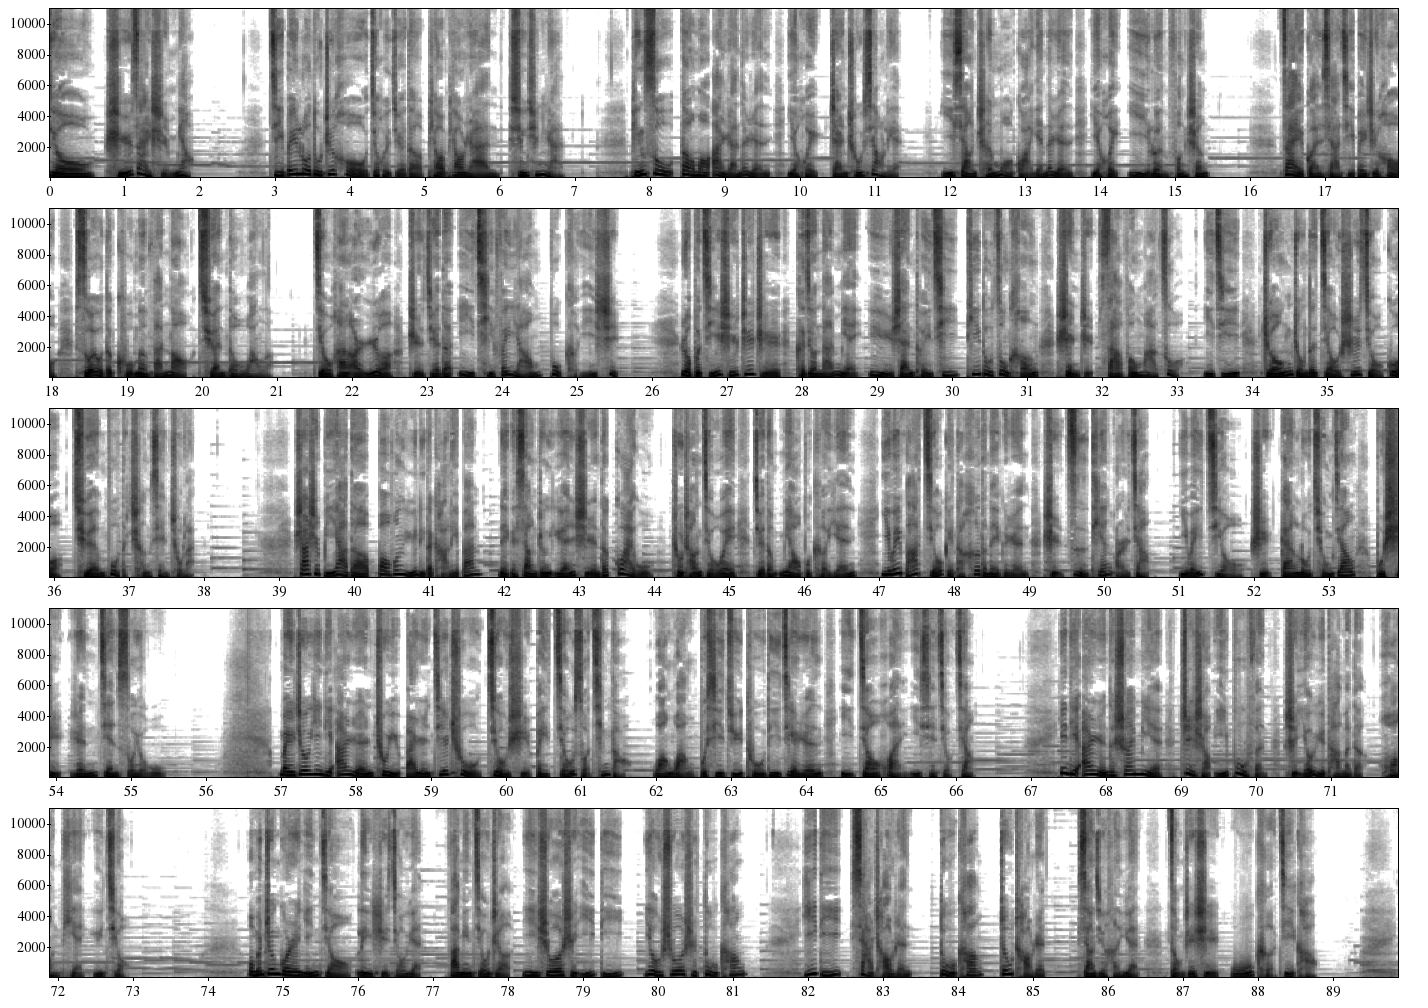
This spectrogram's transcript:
酒实在是妙，几杯落肚之后，就会觉得飘飘然、醺醺然。平素道貌岸然的人也会沾出笑脸，一向沉默寡言的人也会议论风生。再灌下几杯之后，所有的苦闷烦恼全都忘了，酒酣耳热，只觉得意气飞扬，不可一世。若不及时制止，可就难免玉山颓栖、梯度纵横，甚至撒疯骂作，以及种种的酒失酒过，全部的呈现出来。莎士比亚的《暴风雨》里的卡利班，那个象征原始人的怪物，出场酒味觉得妙不可言，以为把酒给他喝的那个人是自天而降，以为酒是甘露琼浆，不是人间所有物。美洲印第安人初与白人接触，就是被酒所倾倒，往往不惜举土地借人，以交换一些酒浆。印第安人的衰灭，至少一部分是由于他们的荒田与酒。我们中国人饮酒历史久远，发明酒者一说是夷狄，又说是杜康。夷狄夏朝人，杜康周朝人，相距很远。总之是无可稽考。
